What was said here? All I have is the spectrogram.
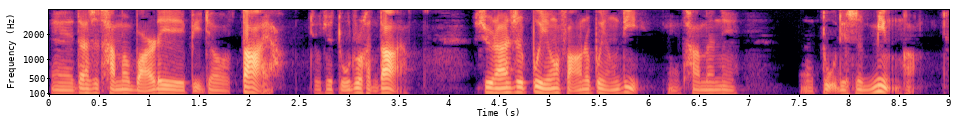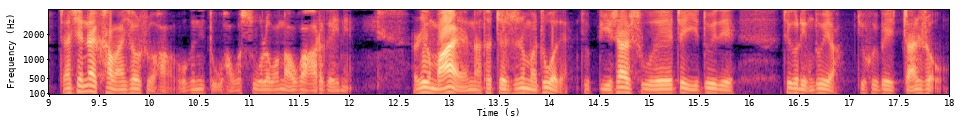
嗯，但是他们玩的比较大呀，就是赌注很大呀。虽然是不赢房子不赢地，他们呢，呃，赌的是命哈。咱现在开玩笑说哈，我跟你赌哈，我输了我脑瓜子给你。而这个玛雅人呢，他真是这么做的。就比赛输的这一队的这个领队啊，就会被斩首。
